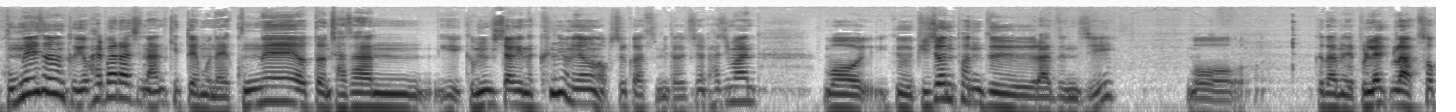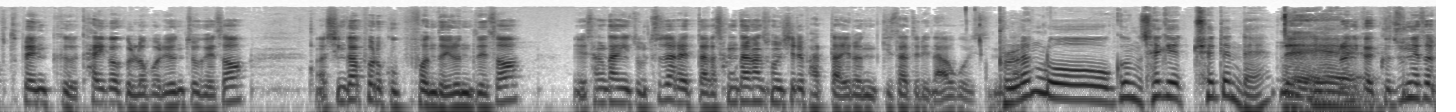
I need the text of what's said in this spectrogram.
국내에서는 그게 활발하지는 않기 때문에 국내 어떤 자산 금융시장에는 큰 영향은 없을 것 같습니다. 하지만 뭐 그 비전 펀드라든지 뭐 그다음에 블랙락, 소프트뱅크, 타이거 글로벌 이런 쪽에서 싱가포르 국부펀드 이런 데서 예, 상당히 좀 투자를 했다가 상당한 손실을 봤다 이런 기사들이 나오고 있습니다. 블랙록은 세계 최대인데. 네. 예. 그러니까 그 중에서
